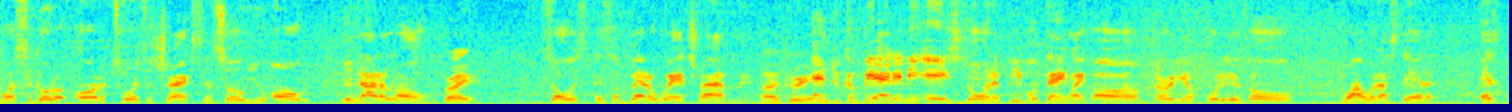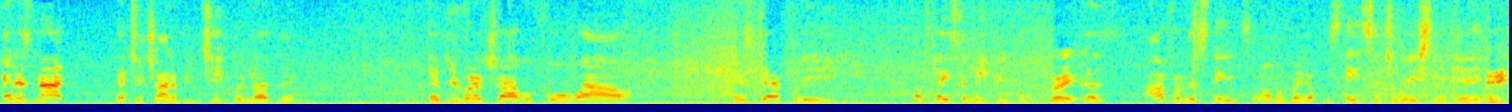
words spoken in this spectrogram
wants to go to all the tourist attractions, so you all you're not alone. Right. So it's, it's a better way of traveling. I agree. And you can be at any age doing it. People think like, oh, I'm 30, I'm 40 years old. Why would I stay at it? It's, and it's not that you're trying to be cheap or nothing. If you're gonna travel for a while, it's definitely a place to meet people. Right. Because I'm from the States, and I'm gonna bring up the state situation again.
